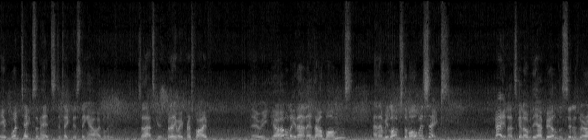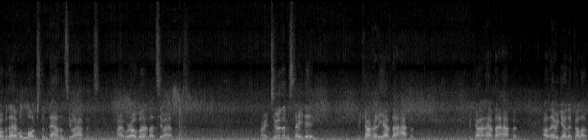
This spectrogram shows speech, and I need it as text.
it would take some hits to take this thing out, I believe. So that's good. But anyway, press 5. There we go. Look at that. There's our bombs. And then we launch them all with six. Okay, let's get over the airfield. As soon as we're over there, we'll launch them down and see what happens. Alright, we're over. Let's see what happens. Alright, two of them stayed in. We can't really have that happen. We can't have that happen. Oh, there we go. They fell out.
